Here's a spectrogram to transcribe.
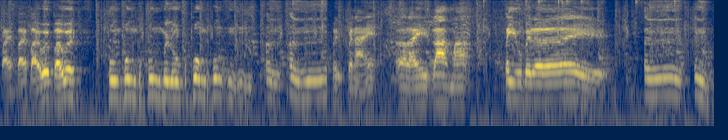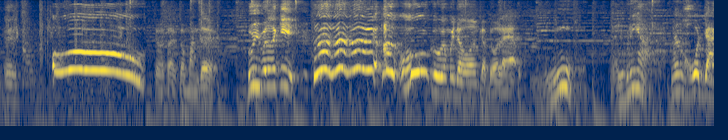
ไปไปไปเว้ยไปเว้ย พุ่งพุ่งกูพุ่งไม่รู้กูพุ่งกูพุ่งอืมเออเออเฮ้ยไปไหน อะไรลากมาปิวไปเลยเออเออเออโอ้เจอแต่ตัวมันเดอร์เฮ้ยวันตะกี้เออโอ้กูยังไม่โดนกับโดนแล้วโอ้โหอะไรวะเนี่ยนั่นโคตรใหญ่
